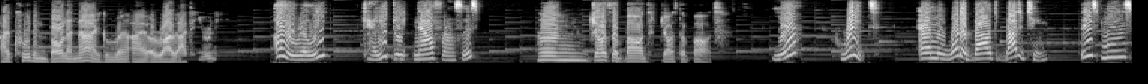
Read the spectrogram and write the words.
I couldn't boil an egg when I arrived at uni. Oh, really? Can you do it now, Francis? Um, just about, just about. Yeah? Great! And what about budgeting? This means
